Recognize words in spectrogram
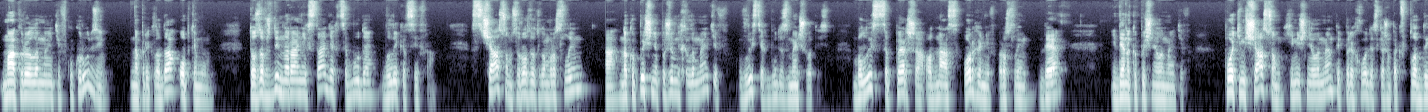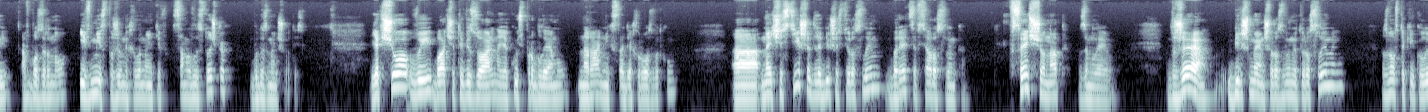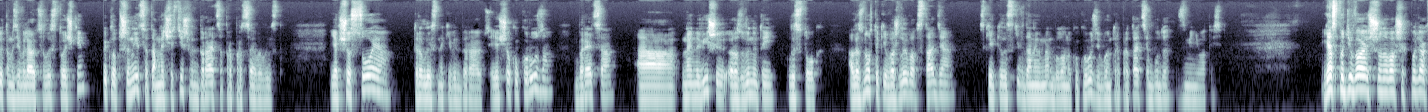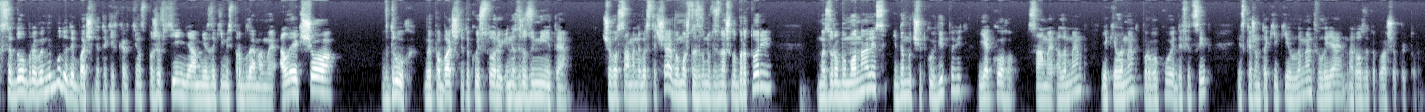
макроелементів в кукурудзі, наприклад, оптимум, то завжди на ранніх стадіях це буде велика цифра. З часом, з розвитком рослин, накопичення поживних елементів в листях буде зменшуватись. Бо лист це перша одна з органів рослин, де йде накопичення елементів. Потім з часом хімічні елементи переходять, скажімо так, в плоди або зерно, і вміст поживних елементів саме в листочках буде зменшуватись. Якщо ви бачите візуально якусь проблему на ранніх стадіях розвитку, найчастіше для більшості рослин береться вся рослинка, все, що над землею. Вже більш-менш розвинуті рослини, знов таки, коли там з'являються листочки, наприклад, пшениця, там найчастіше відбирається прапорцевий лист. Якщо соя, трилисники відбираються. Якщо кукуруза, береться а, найновіший розвинутий листок. Але знов таки важлива стадія, скільки листків в даний момент було на кукурузі, бо інтерпретація буде змінюватись. Я сподіваюся, що на ваших полях все добре, ви не будете бачити таких картин з пожовтінням і з якимись проблемами. Але якщо вдруг ви побачите таку історію і не зрозумієте, чого саме не вистачає, ви можете звернутися до нашої лабораторії. Ми зробимо аналіз і дамо чітку відповідь, якого саме елемент, який елемент провокує дефіцит, і, скажімо так, який елемент впливає на розвиток вашої культури.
